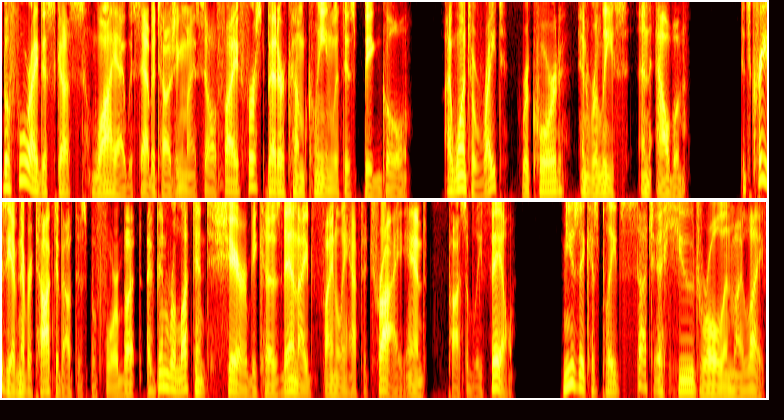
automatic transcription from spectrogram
Before I discuss why I was sabotaging myself, I first better come clean with this big goal. I want to write, record, and release an album. It's crazy I've never talked about this before, but I've been reluctant to share because then I'd finally have to try and possibly fail. Music has played such a huge role in my life,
